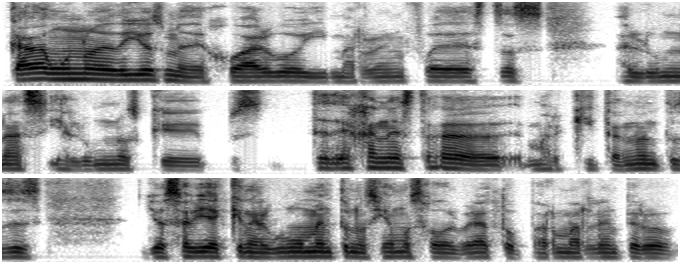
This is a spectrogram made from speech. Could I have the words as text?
cada uno de ellos me dejó algo y Marlene fue de estas alumnas y alumnos que pues, te dejan esta marquita, ¿no? Entonces, yo sabía que en algún momento nos íbamos a volver a topar, Marlene, pero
